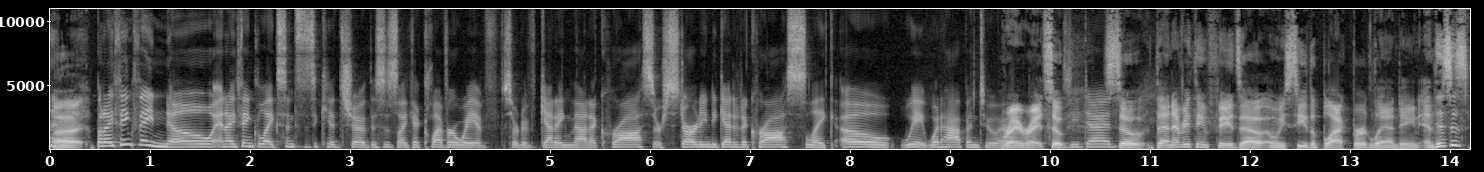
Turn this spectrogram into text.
But I think they know, and I think like since it's a kids show, this is like a clever way of sort of getting that across or starting to get it across. Like, oh wait, what happened to him? Right, right. So, is he dead? so then everything fades out, and we see the Blackbird landing. And this is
